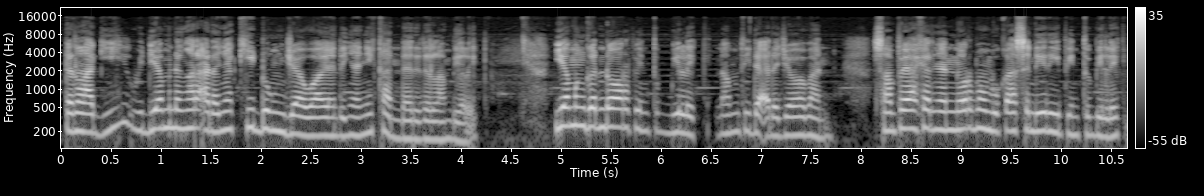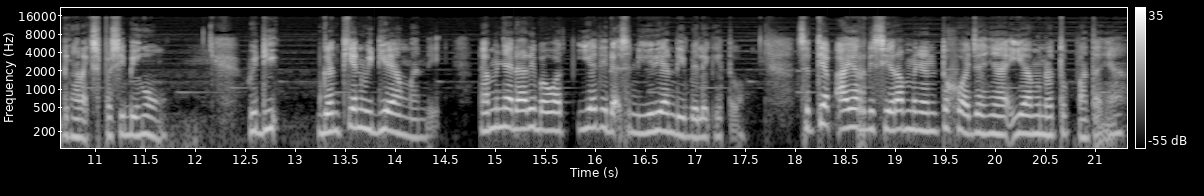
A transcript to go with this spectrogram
Dan lagi, Widya mendengar adanya kidung Jawa yang dinyanyikan dari dalam bilik. Ia menggendor pintu bilik, namun tidak ada jawaban. Sampai akhirnya Nur membuka sendiri pintu bilik dengan ekspresi bingung. Widi, gantian Widya yang mandi dan menyadari bahwa ia tidak sendirian di bilik itu. Setiap air disiram menyentuh wajahnya, ia menutup matanya.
